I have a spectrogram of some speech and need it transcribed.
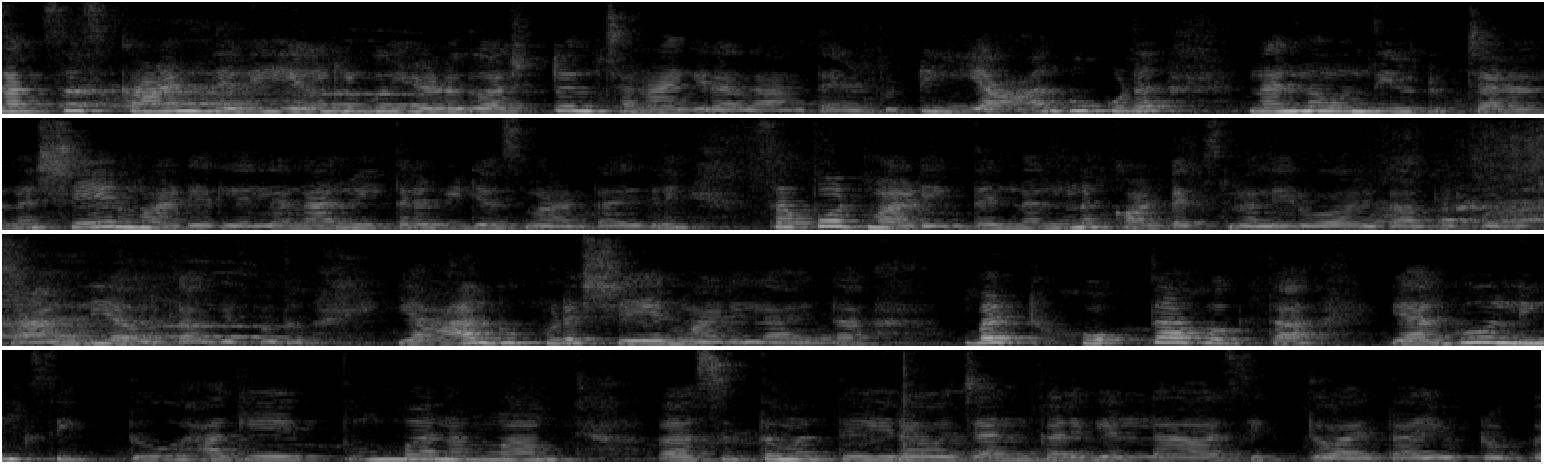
ಸಕ್ಸಸ್ ಕಾಣ್ದೇನೆ ಎಲ್ರಿಗೂ ಹೇಳೋದು ಅಷ್ಟೊಂದು ಚೆನ್ನಾಗಿರಲ್ಲ ಅಂತ ಹೇಳ್ಬಿಟ್ಟು ಯಾರಿಗೂ ಕೂಡ ನನ್ನ ಒಂದು ಯೂಟ್ಯೂಬ್ ಚಾನಲ್ನ ಶೇರ್ ಮಾಡಿರಲಿಲ್ಲ. ನಾನು ಈ ಥರ ವೀಡಿಯೋಸ್ ಮಾಡ್ತಾ ಇದ್ದೀನಿ. ಸಪೋರ್ಟ್ ಮಾಡಿ ಅಂತ ನನ್ನ ಕಾಂಟ್ಯಾಕ್ಟ್ಸ್ನಲ್ಲಿರುವವ್ರಿಗಾಗಿರ್ಬೋದು ಫ್ಯಾಮಿಲಿ ಅವ್ರಿಗಾಗಿರ್ಬೋದು, ಯಾರಿಗೂ ಕೂಡ ಶೇರ್ ಮಾಡಿಲ್ಲ, ಆಯಿತಾ? ಬಟ್ ಹೋಗ್ತಾ ಹೋಗ್ತಾ ಯಾರಿಗೋ ಲಿಂಕ್ ಸಿಕ್ತು. ಹಾಗೆ ತುಂಬ ನಮ್ಮ ಸುತ್ತಮುತ್ತ ಇರೋ ಜನಗಳಿಗೆಲ್ಲ ಸಿಕ್ತು ಆಯಿತಾ ಯೂಟ್ಯೂಬ್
